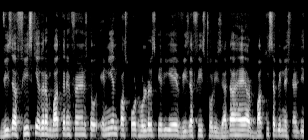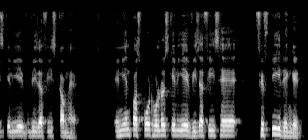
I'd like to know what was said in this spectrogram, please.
वीज़ा फ़ीस की अगर हम बात करें फ्रेंड्स तो इंडियन पासपोर्ट होल्डर्स के लिए वीज़ा फ़ीस थोड़ी ज़्यादा है और बाकी सभी नेशनलिटीज़ के लिए वीज़ा फ़ीस कम है। इंडियन पासपोर्ट होल्डर्स के लिए वीज़ा फ़ीस है फिफ्टी रिंगिट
